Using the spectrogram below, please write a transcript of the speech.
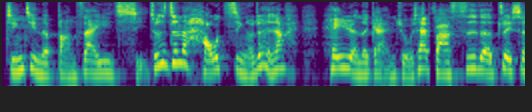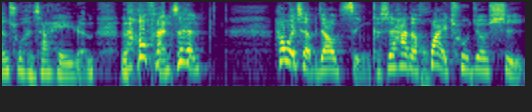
紧紧的绑在一起，就是真的好紧哦，就很像黑人的感觉。我现在发丝的最深处很像黑人，然后反正 它维持的比较紧，可是它的坏处就是。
